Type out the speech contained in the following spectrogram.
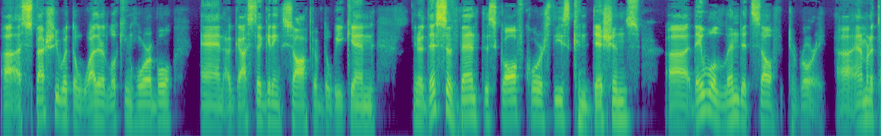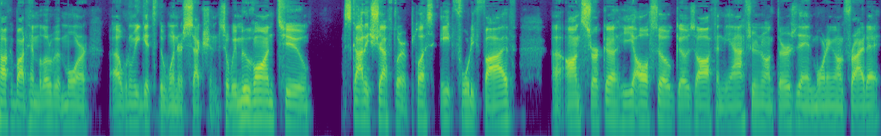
uh, especially with the weather looking horrible and Augusta getting soft over the weekend. You know, this event, this golf course, these conditions, uh, they will lend itself to Rory. Uh, and I'm going to talk about him a little bit more uh, when we get to the winners section. So we move on to Scotty Scheffler at plus 845 uh, on Circa. He also goes off in the afternoon on Thursday and morning on Friday.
